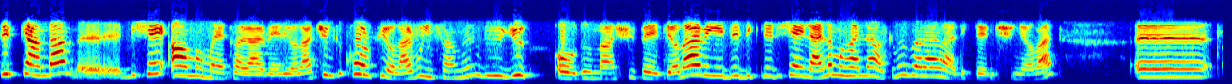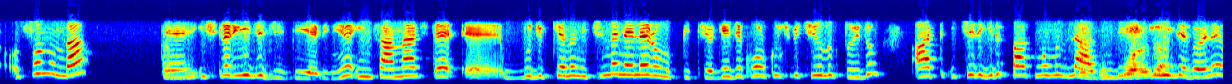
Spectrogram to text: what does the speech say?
dükkandan e, bir şey almamaya karar veriyorlar. Çünkü korkuyorlar. Bu insanların büyücü olduğundan şüphe ediyorlar ve yedirdikleri şeylerle mahalle halkına zarar verdiklerini düşünüyorlar. Ee, sonunda e, işler iyice ciddiye biniyor. İnsanlar işte e, bu dükkanın içinde neler olup bitiyor. Gece korkunç bir çığlık duydum. Artık içeri girip bakmamız lazım bu diye arada- iyice böyle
